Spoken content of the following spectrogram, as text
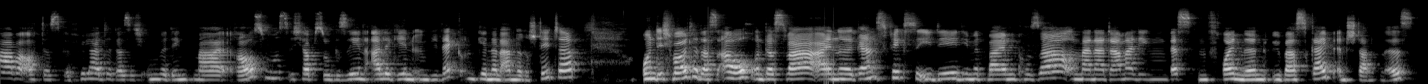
habe, auch das Gefühl hatte, dass ich unbedingt mal raus muss. Ich habe so gesehen, alle gehen irgendwie weg und gehen in andere Städte. Und ich wollte das auch. Und das war eine ganz fixe Idee, die mit meinem Cousin und meiner damaligen besten Freundin über Skype entstanden ist.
